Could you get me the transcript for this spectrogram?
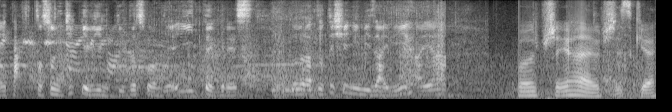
Ej, tak, to są dzikie wilki, dosłownie. I tygrys. Dobra, to ty się nimi zajmij, a ja... Bo już przejechałem wszystkie. E,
